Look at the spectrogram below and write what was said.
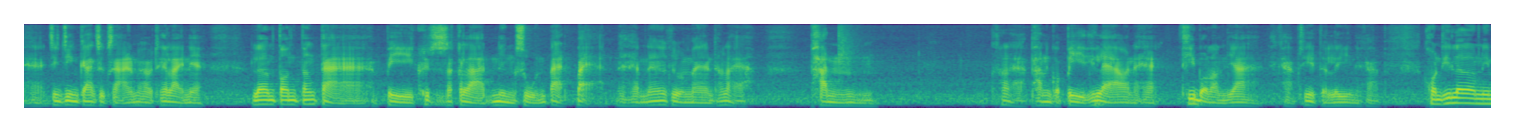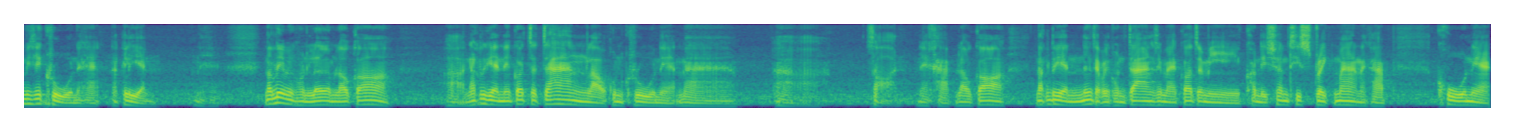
นะฮะจริง ๆ การศึกษาในมหาวิทยาลัยเนี่ยเริ่มต้นตั้งแต่ปีคริสตศักราช 1088 นะครับนั่นก็คือประมาณเท่าไหร่อะพันเท่าไหร่พันกว่าปีที่แล้วนะฮะที่โบโลญญานะครับที่อิตาลีนะครับคนที่เริ่มนี่ไม่ใช่ครูนะฮะนักเรียนนะฮะนักเรียนเป็นคนเริ่มแล้วก็นักเรียนเนี่ยก็จะจ้างเหล่าคุณครูเนี่ยมา สอนนะครับแล้วก็นักเรียนเนื่องจากเป็นคนจ้างใช่ไหมก็จะมี condition ที่ strict มากนะครับครูเนี่ย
